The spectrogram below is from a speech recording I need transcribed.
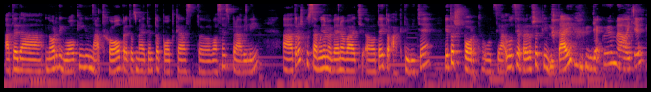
a teda Nordic Walkingu nadchol, preto sme aj tento podcast e, vlastne spravili. A trošku sa budeme venovať e, tejto aktivite, je to šport, Lucia. Lucia, predovšetkým vítaj. Ďakujem, ahojte.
